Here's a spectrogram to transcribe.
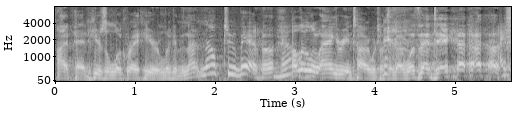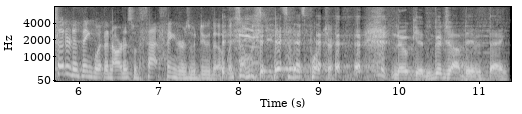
iPad. Here's a look right here. Look at the not, not too bad, huh? No. I look a little angry and tired, which I think I was that day. I shudder to think what an artist with fat fingers would do, though, with someone's, with someone's portrait. no kidding. Good job, David. Thanks.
